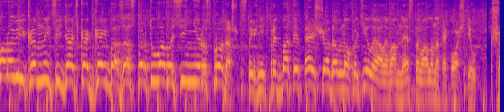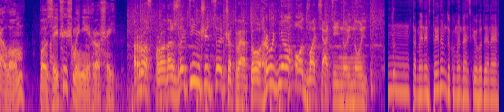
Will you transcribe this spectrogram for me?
Паровій крамниці дядька Гейба застартував осінній розпродаж. Встигніть придбати те, що давно хотіли, але вам не ставало на те коштів. Шалом, позичиш мені грошей? Розпродаж закінчиться 4 грудня о 20.00. Та ми не встигнемо до комендантської години.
